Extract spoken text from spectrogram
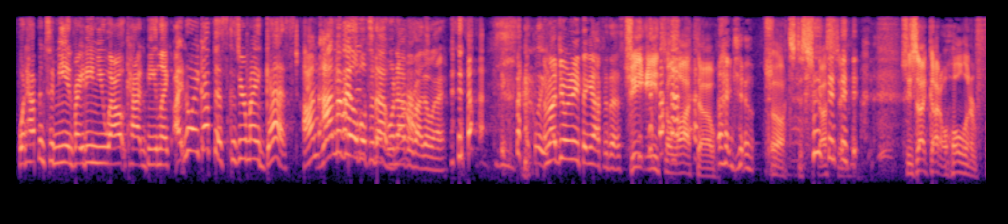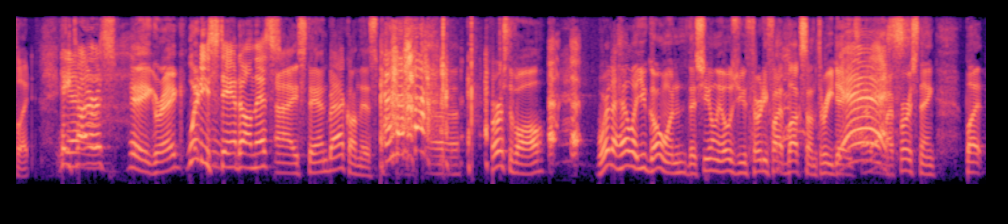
What happened to me inviting you out, Kat, and being like, I know I got this because you're my guest. I'm, I'm available for to that whenever, by the way. exactly. I'm not doing anything after this. She eats a lot, though. I do. Oh, it's disgusting. She's like got a hole in her foot. Hey, Yeah. Tyrus, Hey, Greg. where do you stand on this? I stand back on this. uh, first of all, where the hell are you going that she only owes you 35 bucks on three dates? That was my first thing. But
